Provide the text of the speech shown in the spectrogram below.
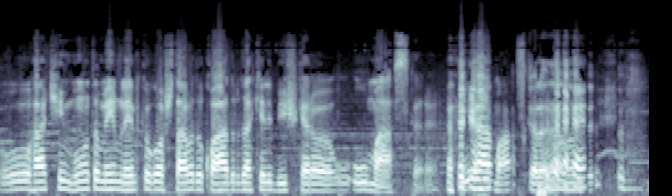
O Ratimbun também me lembro que eu gostava do quadro daquele bicho que era o, o Máscara. O máscara, né? o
